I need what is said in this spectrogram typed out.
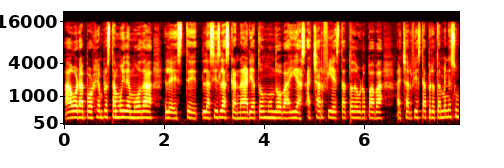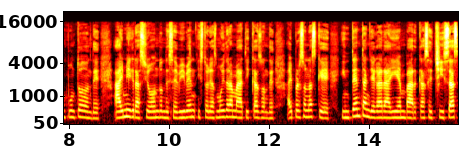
Ahora, por ejemplo, está muy de moda este, las Islas Canarias, todo el mundo va ahí a, echar fiesta, toda Europa va a echar fiesta, pero también es un punto donde hay migración, donde se viven historias muy dramáticas, donde hay personas que intentan llegar ahí en barcas hechizas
